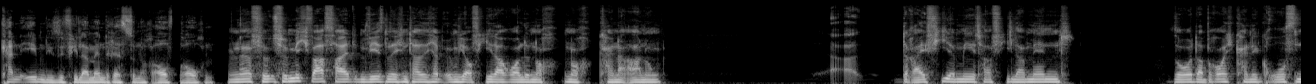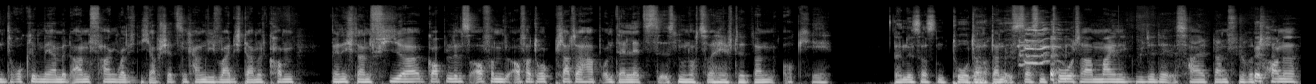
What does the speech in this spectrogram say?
kann eben diese Filamentreste noch aufbrauchen. Ne, für, für mich war es halt im Wesentlichen tatsächlich, ich habe irgendwie auf jeder Rolle noch, noch keine Ahnung, ja, drei, vier Meter Filament. So, da brauche ich keine großen Drucke mehr mit anfangen, weil ich nicht abschätzen kann, wie weit ich damit komme. Wenn ich dann vier Goblins auf, auf der Druckplatte habe und der letzte ist nur noch zur Hälfte, dann okay. Dann ist das ein Toter. Dann, dann ist das ein Toter, meine Güte, der ist halt dann für eine Tonne.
